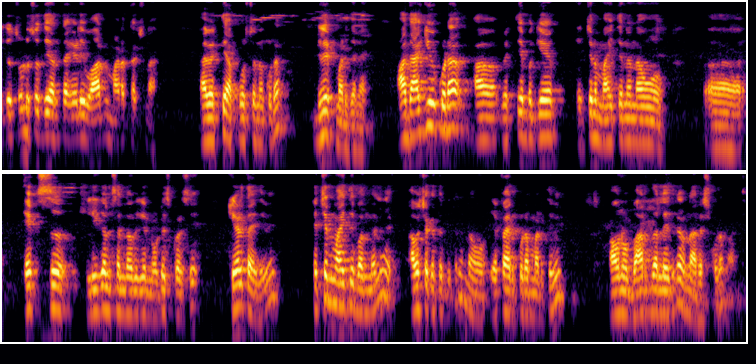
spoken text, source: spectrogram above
ಇದು ಸುಳ್ಳು ಸುದ್ದಿ ಅಂತ ಹೇಳಿ ವಾರ್ನ್ ಮಾಡಿದ ತಕ್ಷಣ ಆ ವ್ಯಕ್ತಿ ಆ ಪೋಸ್ಟನ್ನು ಕೂಡ ಡಿಲೀಟ್ ಮಾಡಿದ್ದಾನೆ. ಆದಾಗ್ಯೂ ಕೂಡ ಆ ವ್ಯಕ್ತಿಯ ಬಗ್ಗೆ ಹೆಚ್ಚಿನ ಮಾಹಿತಿಯನ್ನು ನಾವು ಎಕ್ಸ್ ಲೀಗಲ್ ಸೆಲ್ ಅವರಿಗೆ ನೋಟಿಸ್ ಕಳಿಸಿ ಕೇಳ್ತಾ ಇದ್ದೀವಿ. ಹೆಚ್ಚಿನ ಮಾಹಿತಿ ಬಂದಮೇಲೆ ಅವಶ್ಯಕತೆ ಬಿದ್ದರೆ ನಾವು ಎಫ್ ಐ ಆರ್ ಕೂಡ ಮಾಡ್ತೀವಿ. ಅವನು ಭಾರತದಲ್ಲೇ ಇದ್ದರೆ ಅವನ ಅರೆಸ್ಟ್ ಕೂಡ ಮಾಡ್ತೀವಿ.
